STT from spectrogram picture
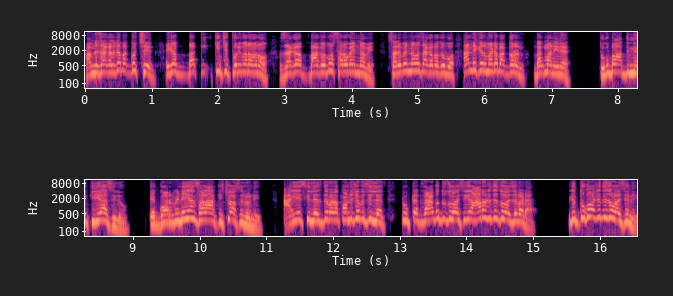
আপনি জায়গা যেটা বাক করছেন এটা বাক কিঞ্চিত পরিমাণ হনো জায়গা বাগ হইব সারোবাইন নামে। সারোবাইন নামে জায়গা বাগ হইব। আন্নে কেরম এটা বাগ করেন বাগ মানি না। তোকে বাদ দিন না কি আসিল এ গর্বে নেই ছাড়া আর কিছু আসিল নি। আইয়ে সিলেস দে বেড়া কন্ডিশন সিলেস টুকটাক জাগা তো জোড়াইছে আরও যদি জোড়াইছে বেড়া। কিন্তু তোকে সাথে জোড়াইছে নি।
